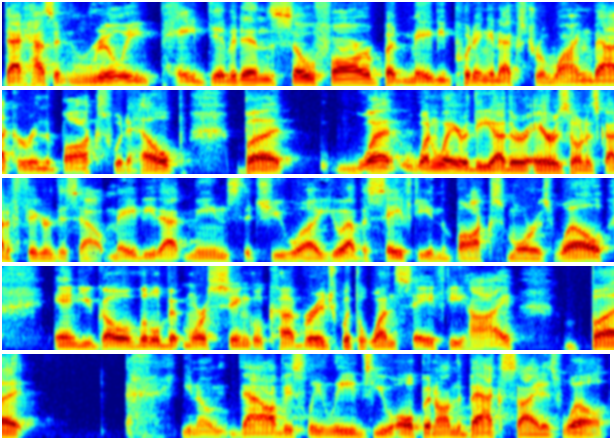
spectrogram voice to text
That hasn't really paid dividends so far, but maybe putting an extra linebacker in the box would help. But what one way or the other, Arizona's got to figure this out. Maybe that means that you uh, you have a safety in the box more as well, and you go a little bit more single coverage with the one safety high. But you know that obviously leaves you open on the backside as well.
